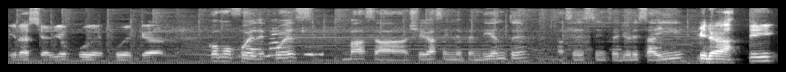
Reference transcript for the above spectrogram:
gracias a Dios pude, pude quedar. ¿Cómo fue después? ¿Vas a, llegás a Independiente? ¿Haces inferiores ahí? Mira, sí,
